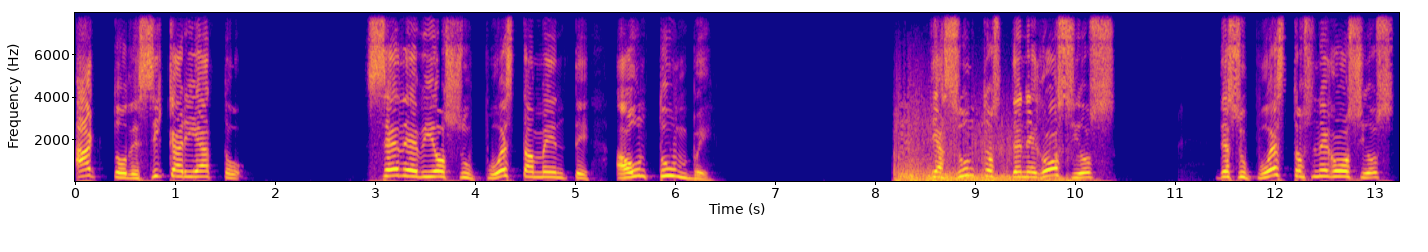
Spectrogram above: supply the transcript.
acto de sicariato se debió supuestamente a un tumbe de asuntos de negocios, de supuestos negocios,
